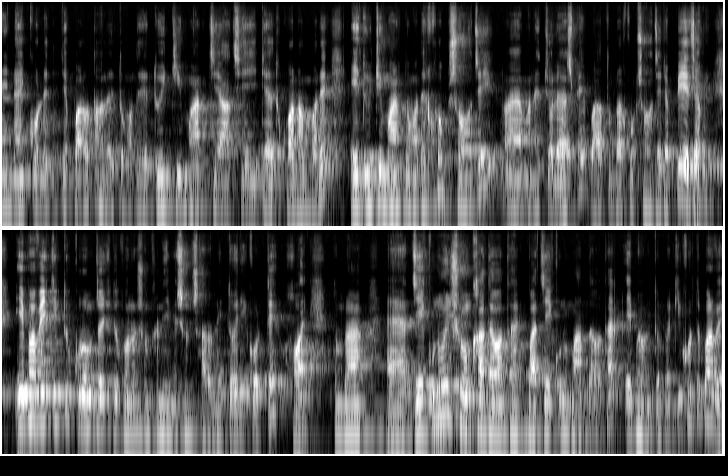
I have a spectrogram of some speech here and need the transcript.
নির্ণয় করে দিতে পারো, তাহলে তোমাদের দুইটি মার্ক যে আছে এইটা ক নাম্বারে এই দুইটি মার্ক তোমাদের খুব সহজেই মানে চলে আসবে বা তোমরা খুব সহজে এটা পেয়ে যাবে। এভাবেই কিন্তু ক্রমজয়িত গণসংখ্যা নিবেশন সারণী তৈরি করতে হয়। তোমরা যে কোনোই সংখ্যা দেওয়া থাক বা যে কোনো মান দেওয়া থাক, এভাবে তোমরা কি করতে পারবে?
